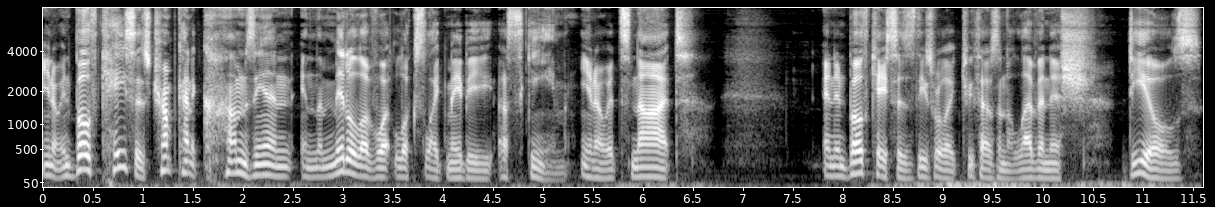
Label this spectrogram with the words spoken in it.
you know, in both cases, Trump kind of comes in in the middle of what looks like maybe a scheme. You know, it's not. And in both cases, these were like 2011 ish deals.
